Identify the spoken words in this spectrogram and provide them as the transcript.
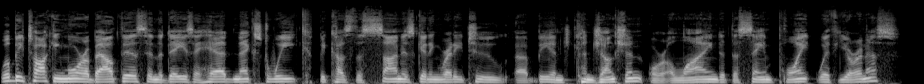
We'll be talking more about this in the days ahead next week because the sun is getting ready to uh, be in conjunction or aligned at the same point with Uranus.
